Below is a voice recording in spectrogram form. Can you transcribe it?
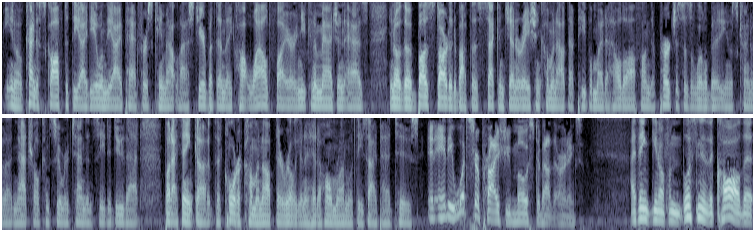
you know kind of scoffed at the idea when the iPad first came out last year, but then they caught wildfire, and you can imagine as you know the buzz started about the second generation coming out that people might have held off on their purchases a little bit. You know, it's kind of a natural consumer tendency to do that, but I think uh, the quarter coming up, they're really going to hit a home run with these iPad twos. And Andy, what surprised you most about the earnings? I think you know from listening to the call, the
